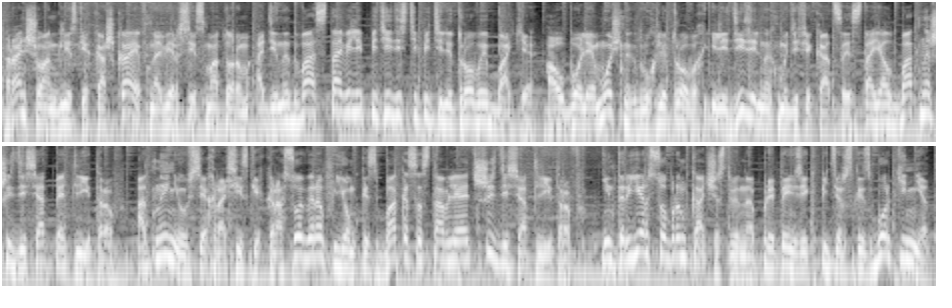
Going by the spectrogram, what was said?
Раньше у английских Кашкаев на версии с мотором 1.2 ставили 55-литровые баки, а у более мощных двухлитровых или дизельных модификаций стоял бак на 65 литров. Отныне у всех российских кроссоверов емкость бака составляет 60 литров. Интерьер собран качественно, претензий к питерской сборке нет.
